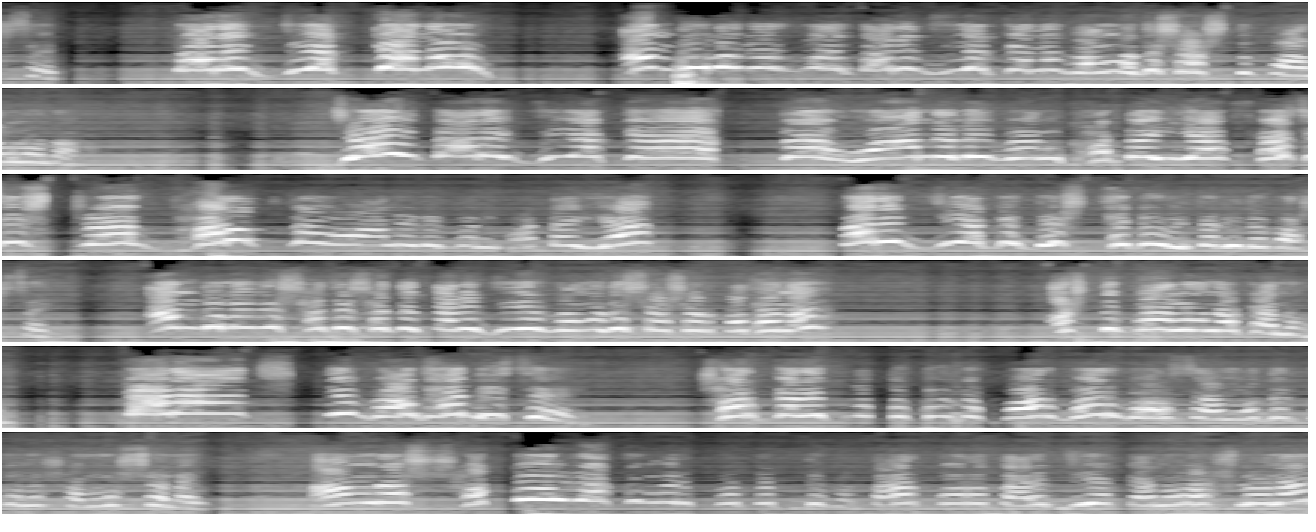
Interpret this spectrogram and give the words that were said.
হত্যা তারেক জিয়া কেন? আন্দোলনের পরে তারেক জিয়া কেন বাংলাদেশ আসতে পারল না? যেই তারেক জিয়াকে একটা ওয়ান ইলেভেন ঘটাইয়া ফ্যাসিস্টরা ভারতকে ওয়ান ইলেভেন ঘটাইয়া তারেক জিয়াকে দেশ থেকে বিতাড়িত করছে আন্দোলনের সাথে সাথে তারেক জিয়ার বাংলাদেশ আসার কথা না? আসতে পারল না কেন? কারা আসতে বাধা দিছে? সরকারের পক্ষ থেকে বারবার বলছে, আমাদের কোনো সমস্যা নাই। আমরা সকল রকমের প্রোটেক্ট দেবো তারপরও তারেক জিয়া কেন আসলো না?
